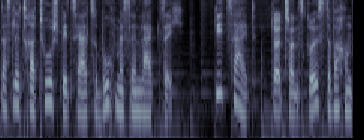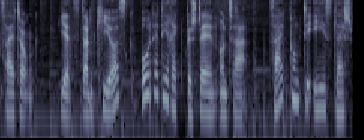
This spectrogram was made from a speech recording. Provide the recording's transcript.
Das Literaturspezial zur Buchmesse in Leipzig. Die Zeit, Deutschlands größte Wochenzeitung. Jetzt am Kiosk oder direkt bestellen unter zeit.de/slash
